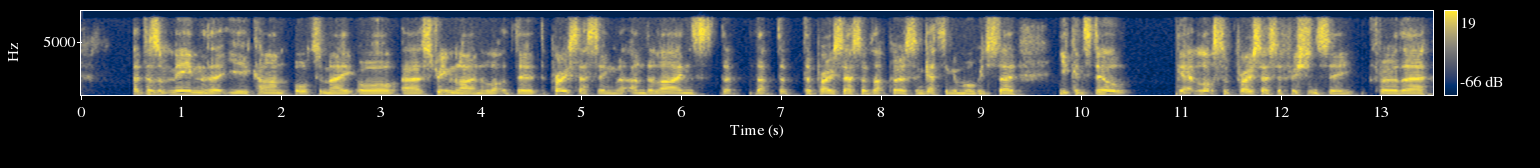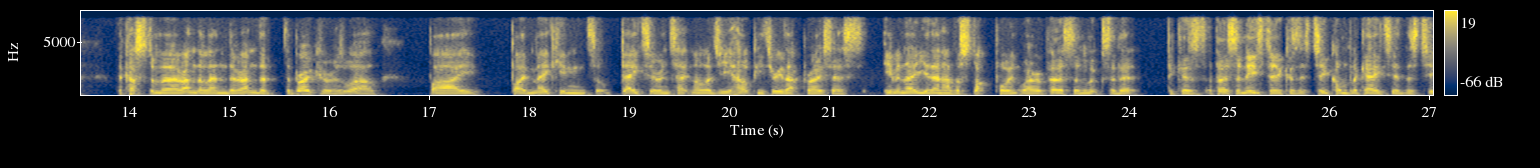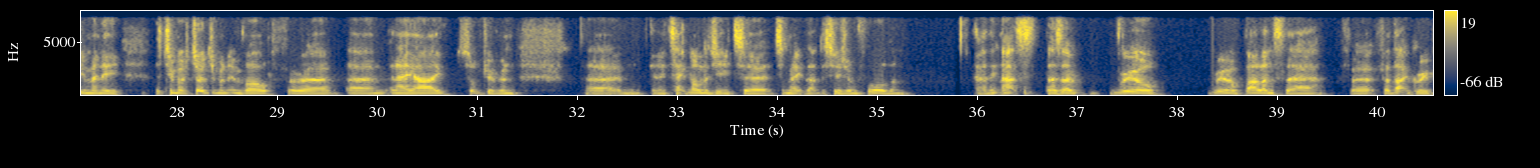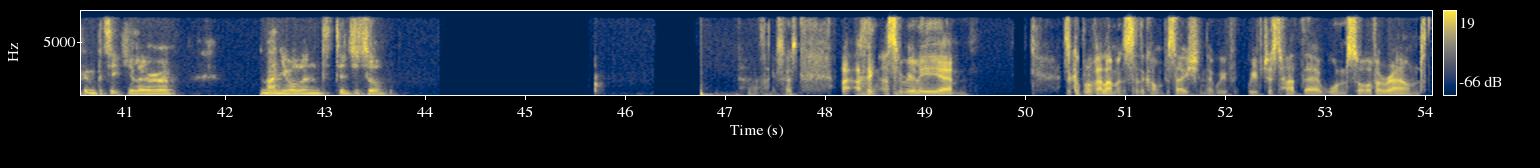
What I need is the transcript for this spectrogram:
that doesn't mean that you can't automate or uh, streamline a lot of the, the processing that underlines that that the, the process of that person getting a mortgage. So you can still get lots of process efficiency for the the customer and the lender and the, the broker as well by by making sort of data and technology help you through that process, even though you then have a stop point where a person looks at it because a person needs to because it's too complicated. There's too many. There's too much judgment involved for uh, um, an AI sort of driven um, you know technology to to make that decision for them. I think that's there's a real real balance there for for that group in particular of manual and digital. Thanks, I, I think that's a really um, there's a couple of elements to the conversation that we've we've just had there. One sort of around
